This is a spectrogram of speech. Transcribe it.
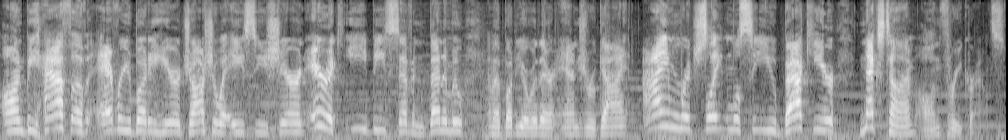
On behalf of everybody here, Joshua AC Sharon, Eric EB7 Benemu, and my buddy over there, Andrew Guy, I'm Rich Slayton. We'll see you back here next time on Three Crowns.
